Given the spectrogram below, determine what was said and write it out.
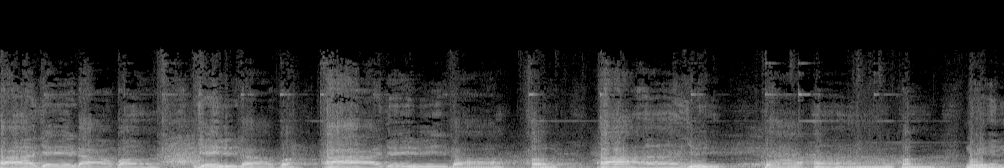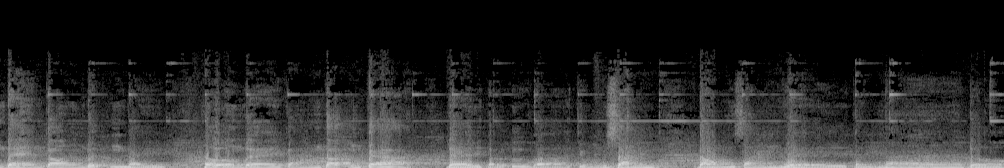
a di đà phật. Di đà phật. A di đà phật. A di đà phật. Nguyện đem công đức này hướng về căm tất cả đệ tử và chúng sanh, đồng sanh về tịnh độ.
